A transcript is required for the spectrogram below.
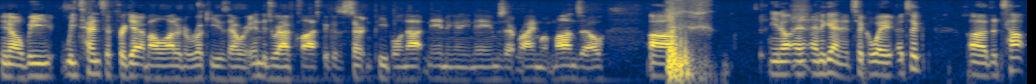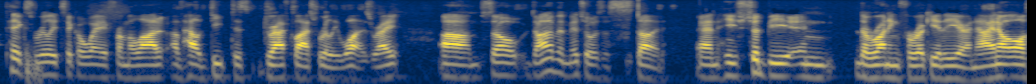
you know, we we tend to forget about a lot of the rookies that were in the draft class because of certain people not naming any names that rhyme with Monzo. Um, you know, and, and, again, it took away it took uh, the top picks really took away from a lot of how deep this draft class really was, right? Um, so Donovan Mitchell is a stud, and he should be in the running for Rookie of the Year. Now I know all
